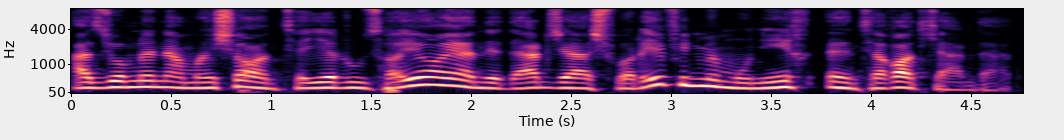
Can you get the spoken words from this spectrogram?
از جمله نمایش آن روزهای آینده در جشنواره فیلم مونیخ انتقاد کردند.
